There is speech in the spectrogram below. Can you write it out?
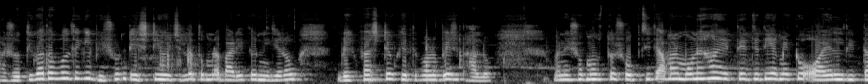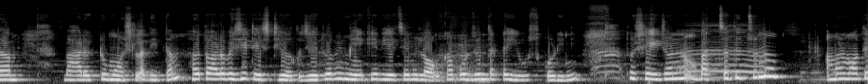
আর সত্যি কথা বলতে কি ভীষণ টেস্টি হয়েছিল। তোমরা বাড়িতেও নিজেরাও ব্রেকফাস্টেও খেতে পারো, বেশ ভালো। মানে সমস্ত সবজিতে আমার মনে হয় এতে যদি আমি একটু অয়েল দিতাম বা আরও একটু মশলা দিতাম, হয়তো আরও বেশি টেস্টি হতো। যেহেতু আমি মেয়েকে দিয়েছি, আমি লঙ্কা পর্যন্ত একটা ইউজ করিনি। তো সেই জন্য বাচ্চাদের জন্য আমার মতে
